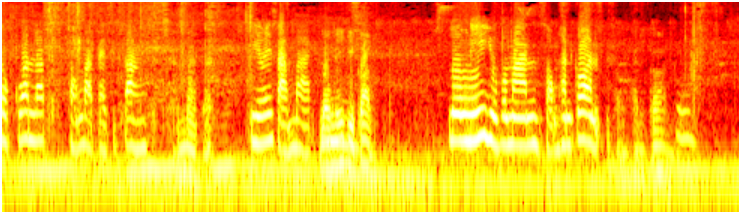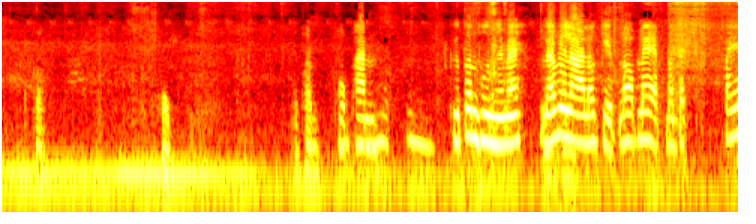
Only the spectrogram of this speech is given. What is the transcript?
ตกก้อนละสองบาทแปดสิบตังค์สามบาทนะตีไว้สามบาทลงนี้กี่ก้อนโรงนี้อยู่ประมาณสองพันก้อน สองพันก้อนก็หกหกพันหกพันคือต้นทุนใช่ไหม แล้วเวลาเราเก็บรอบแรกมันจะเต็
